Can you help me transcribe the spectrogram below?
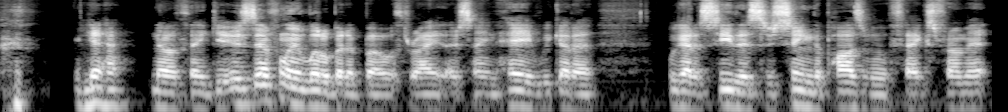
Yeah, no, thank you. It's definitely a little bit of both, right? They're saying, "Hey, we gotta, we gotta see this." They're seeing the positive effects from it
